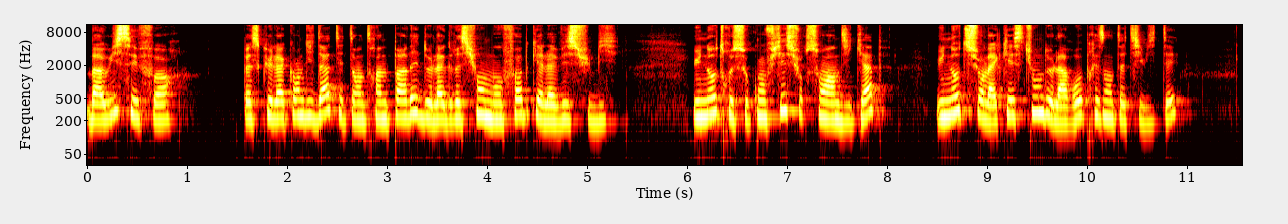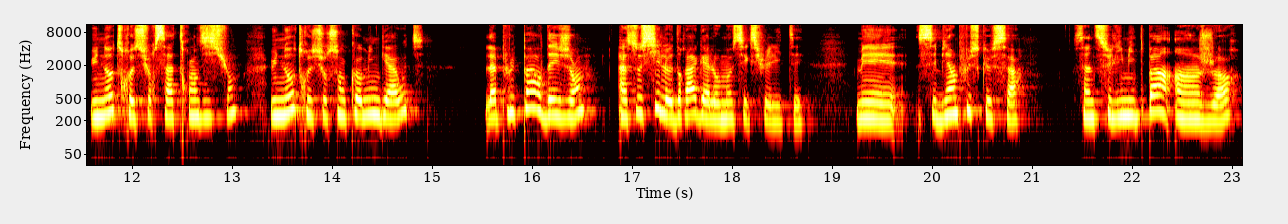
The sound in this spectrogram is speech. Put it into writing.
Bah oui, c'est fort. Parce que la candidate était en train de parler de l'agression homophobe qu'elle avait subie. Une autre se confiait sur son handicap, une autre sur la question de la représentativité, une autre sur sa transition, une autre sur son coming out. La plupart des gens associent le drag à l'homosexualité. Mais c'est bien plus que ça. Ça ne se limite pas à un genre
